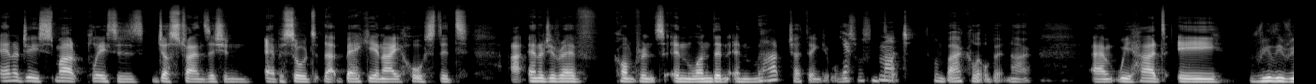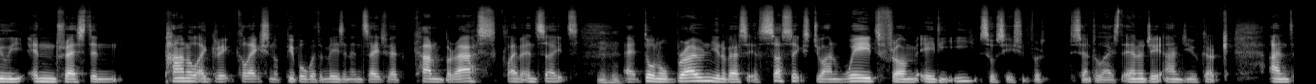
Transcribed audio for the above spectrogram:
Energy Smart Places Just Transition episode that Becky and I hosted at Energy Rev conference in London in March, I think it was, Yep, wasn't March. it? It's gone back a little bit now. Um, we had a really, really interesting panel, a great collection of people with amazing insights. We had Karen Barras, Climate Insights, Mhm. uh, Donald Brown, University of Sussex, Joanne Wade from ADE, Association for Decentralised Energy, and UKERC, and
